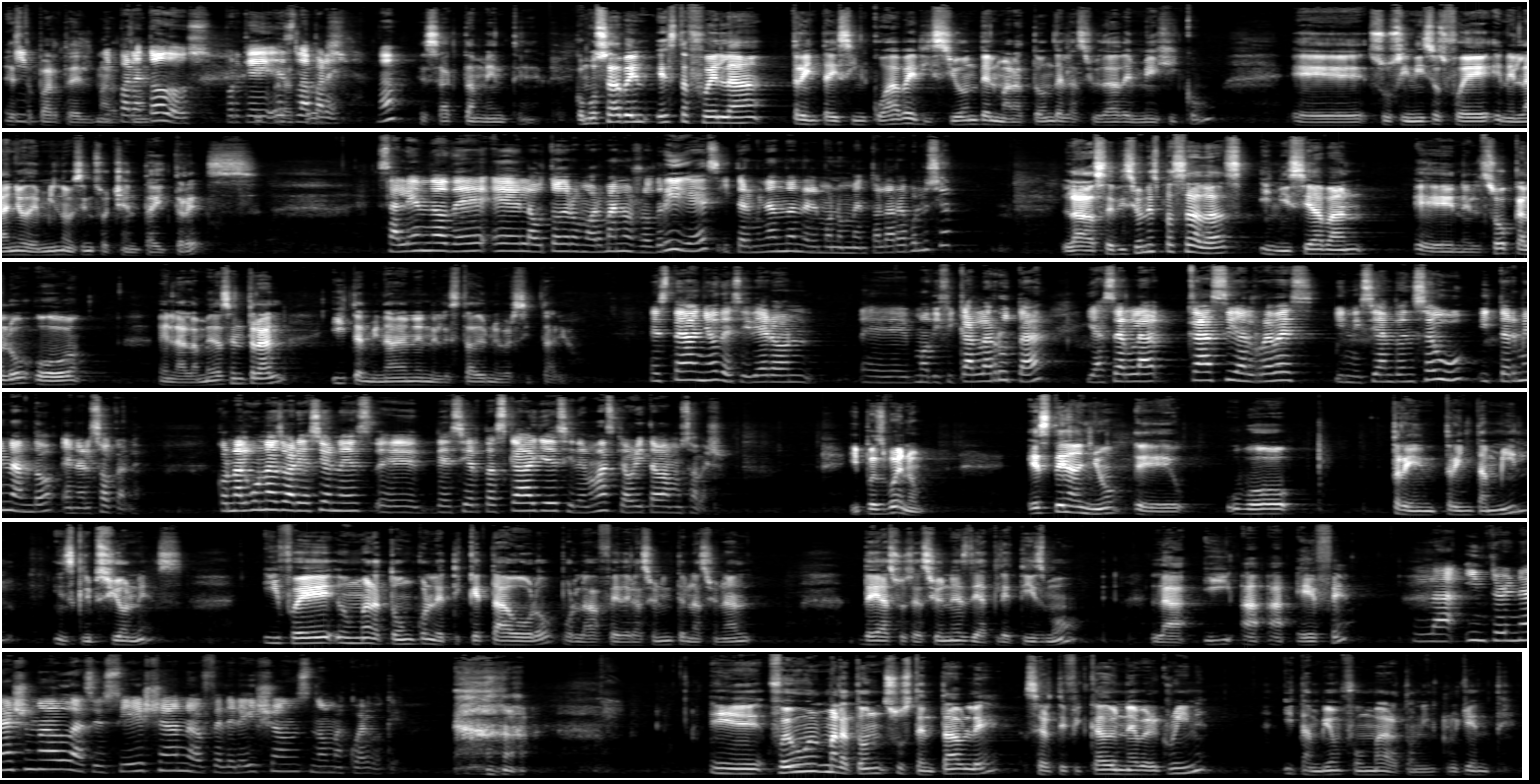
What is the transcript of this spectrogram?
esta Y- parte del Y para todos, Y porque para es la todos. pareja, ¿no? Exactamente. Como saben, esta fue la 35 edición del Maratón de la Ciudad de México. Eh, sus inicios fue en el año de 1983. Saliendo del Autódromo Hermanos Rodríguez y terminando en el Monumento a la Revolución. Las ediciones pasadas iniciaban en el Zócalo o en la Alameda Central y terminaban en el Estadio Universitario. Este año decidieron eh, modificar la ruta y hacerla casi al revés, iniciando en CU y terminando en el Zócalo, con algunas variaciones eh, de ciertas calles y demás que ahorita vamos a ver. Y pues bueno, este año eh, hubo 30 mil inscripciones y fue un maratón con la etiqueta oro por la Federación Internacional de Asociaciones de Atletismo, la IAAF. La International Association of Federations, no me acuerdo qué. Eh, fue un maratón sustentable, certificado en Evergreen y también fue un maratón incluyente.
